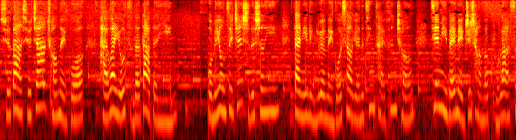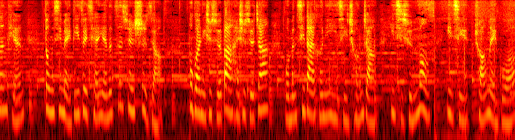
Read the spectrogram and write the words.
学霸学渣闯美国，海外游子的大本营。我们用最真实的声音，带你领略美国校园的精彩纷呈，揭秘北美职场的苦辣酸甜，洞悉美帝最前沿的资讯视角。不管你是学霸还是学渣，我们期待和你一起成长，一起寻梦，一起闯美国。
